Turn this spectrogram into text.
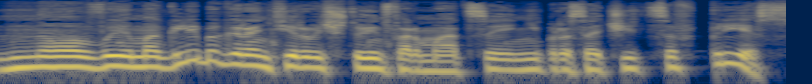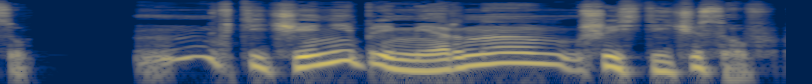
Но вы могли бы гарантировать, что информация не просочится в прессу? В течение примерно шести часов.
